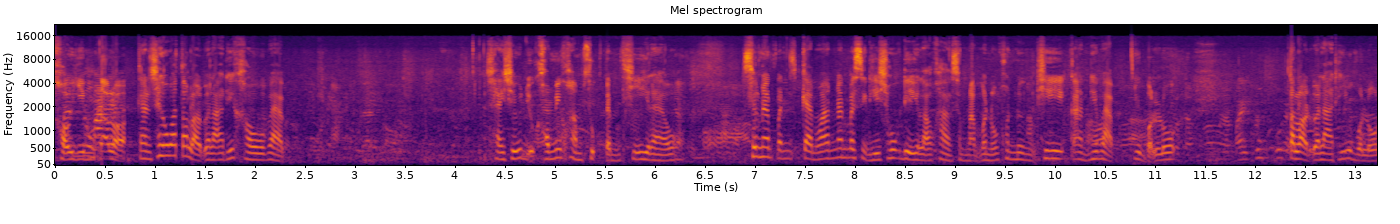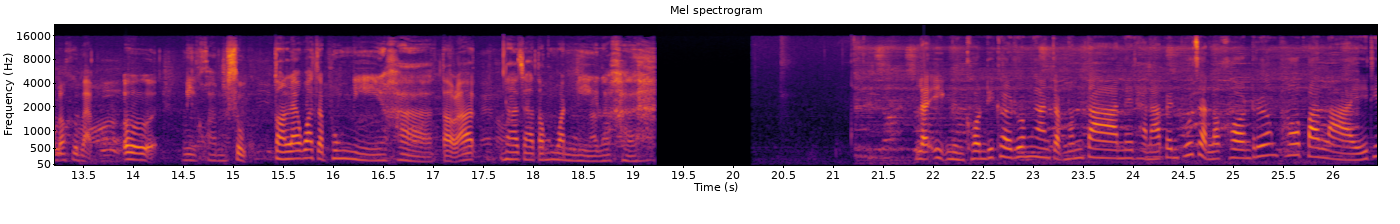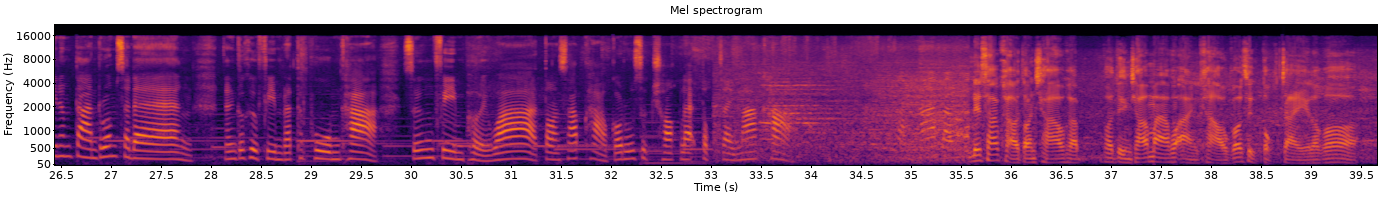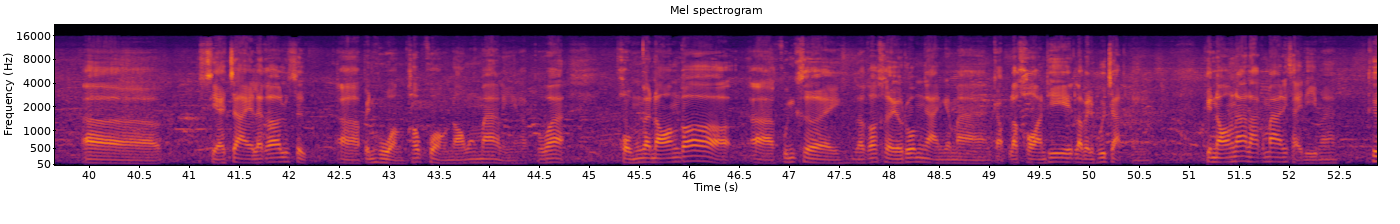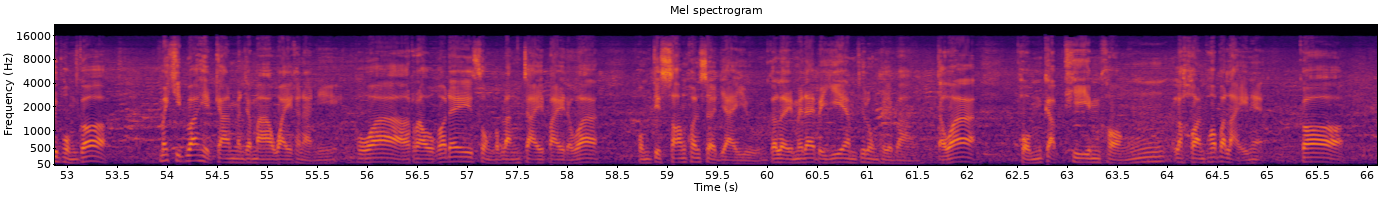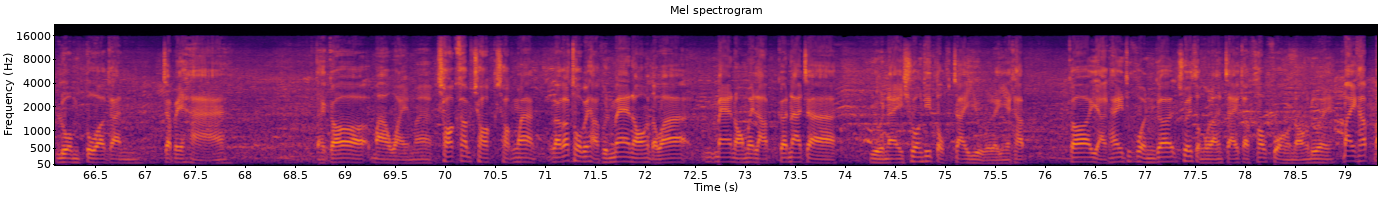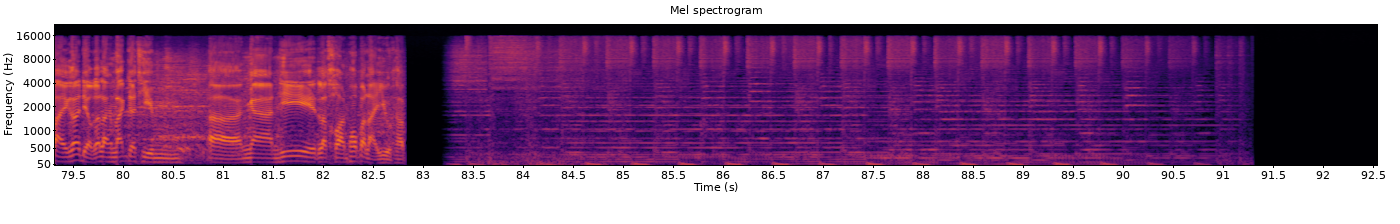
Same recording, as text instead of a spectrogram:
เขายิ้มตลอดการเชื่อว่าตลอดเวลาที่เขาแบบ ใช้ชีวิตอยู่เขามีความสุขเต็มที่แล้ว ซึ่งนั่นเป็นการว่านั่นเป็นสิ่งที่โชคดีแล้วค่ะสำหรับมนุษย์คนหนึ่งที่การที่แบบอยู่บนโลก ตลอดเวลาที่อยู่บนโลกแล้วคือแบบ เออมีความสุข ตอนแรกว่าจะพรุ่งนี้ค่ะ แต่ว่าน่าจะต้องวันนี้นะคะและอีกหนึ่งคนที่เคยร่วมงานกับน้ำตาล ในฐานะเป็นผู้จัดละครเรื่องพ่อปลาไหลที่น้ำตาลร่วมแสดง นั่นก็คือฟิล์มรัฐภูมิค่ะ ซึ่งฟิล์มเผยว่าตอนทราบข่าวก็รู้สึกช็อกและตกใจมากค่ะ ได้ทราบข่าวตอนเช้าครับ พอตื่นเช้ามาพออ่านข่าวก็รู้สึกตกใจแล้วก็เสียใจแล้วก็รู้สึกเป็นห่วงครอบครัวของน้องมากๆอะไรอย่างเงี้ยครับเพราะว่าผมกับน้องก็คุ้นเคย แล้วก็เคยร่วมงานกันมากับละครที่เราเป็นผู้จัดอะไรเงี้ยคือน้องน่ารักมากนิสัยดีมาก คือผมก็ไม่คิดว่าเหตุการณ์มันจะมาไวขนาดนี้ เพราะว่าเราก็ได้ส่งกำลังใจไปแต่ว่าผมติดซ้อมคอนเสิร์ตใหญ่อยู่ ก็เลยไม่ได้ไปเยี่ยมที่โรงพยาบาล แต่ว่าผมกับทีมของละครพ่อปลาไหลเนี่ย ก็รวมตัวกันจะไปหา แต่ก็มาไวมากช็อกครับช็อกช็อกมาก แล้วก็โทรไปหาคุณแม่น้อง แต่ว่าแม่น้องไม่รับก็น่าจะอยู่ในช่วงที่ตกใจอยู่อะไรเงี้ยครับก็อยากให้ทุกคนก็ช่วยส่งกำลังใจกับครอบครัวของน้องด้วย ไปครับไปก็เดี๋ยวกำลังนัดกับทีมเอ่องานที่ละครพ่อปลาไหลอยู่ครับ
